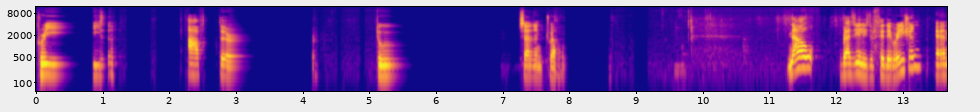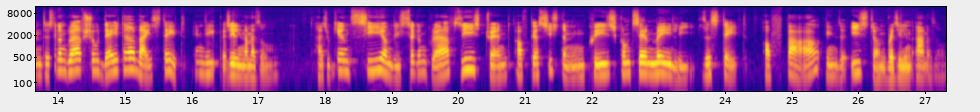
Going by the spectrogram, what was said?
increase after 2012. Now, Brazil is a federation, and the second graph shows data by state in the Brazilian Amazon. As you can see on the second graph, this trend of persistent increase concerns mainly the state of Pará in the eastern Brazilian Amazon.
